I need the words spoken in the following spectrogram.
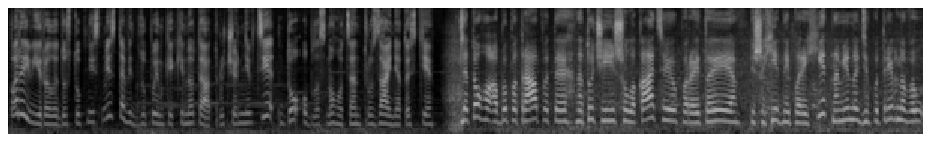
перевірили доступність міста від зупинки кінотеатру Чернівці до обласного центру зайнятості. Для того, аби потрапити на ту чи іншу локацію, перейти пішохідний перехід, нам іноді потрібно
